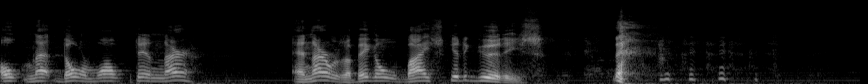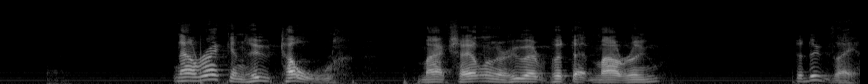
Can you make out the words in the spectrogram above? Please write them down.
opened that door and walked in there, and there was a big old basket of goodies. now, reckon who told Max Helen or whoever put that in my room to do that?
